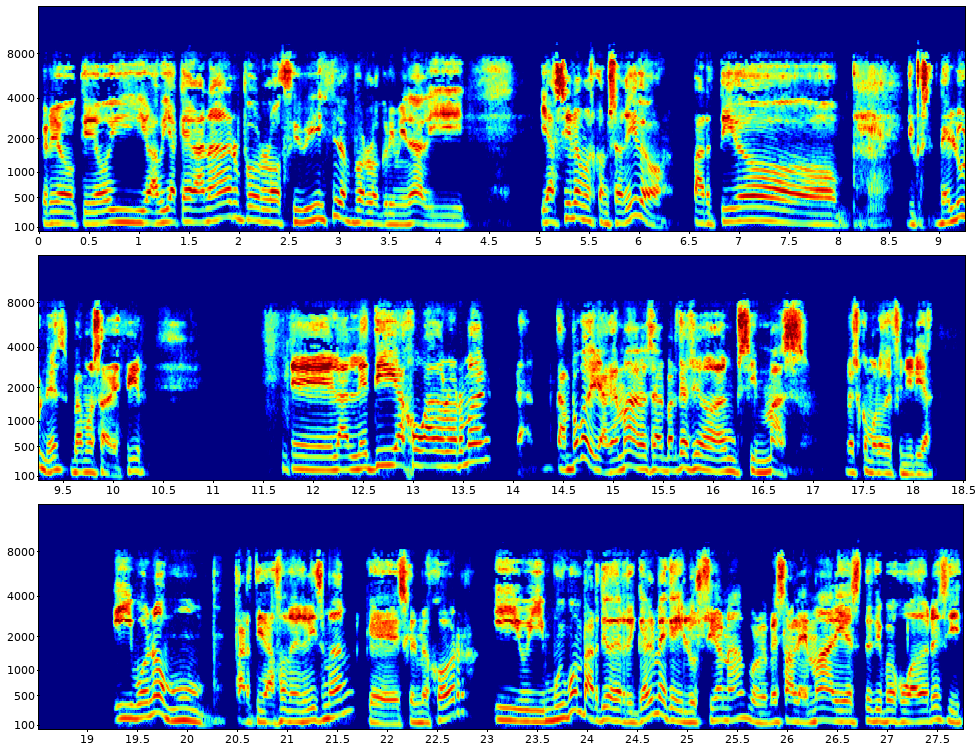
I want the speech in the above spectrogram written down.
Creo que hoy había que ganar por lo civil o por lo criminal y, así lo hemos conseguido. Partido de lunes, vamos a decir. el Atleti ha jugado normal. Tampoco diría que mal, o sea, el partido ha sido sin más. No es como lo definiría. Y bueno, un partidazo de Griezmann, que es el mejor. Y, muy buen partido de Riquelme que ilusiona, porque ves a Lemar y este tipo de jugadores y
